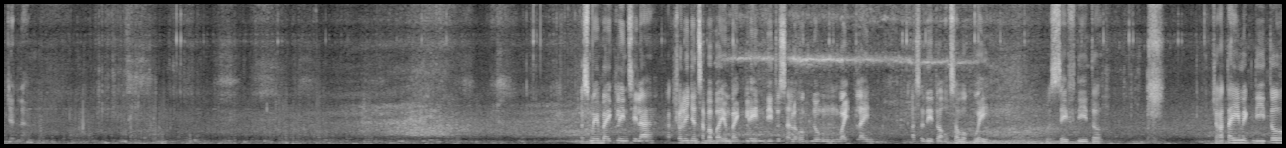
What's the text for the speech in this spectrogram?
Diyan lang. Tapos may bike lane sila. Actually, dyan sa baba yung bike lane. Dito sa loob ng white line. Kaso dito ako sa walkway. Mas safe dito. Tsaka tahimik dito.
